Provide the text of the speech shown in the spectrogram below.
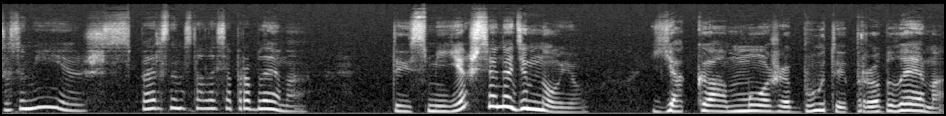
Розумієш, з перснем сталася проблема. Ти смієшся наді мною? Яка може бути проблема?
